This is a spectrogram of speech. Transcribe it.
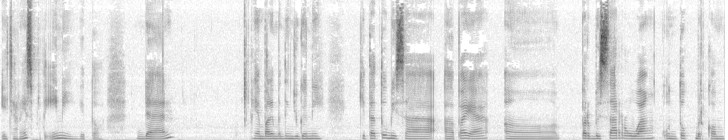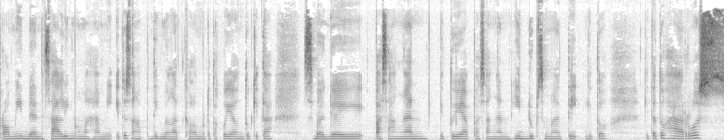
ya caranya seperti ini gitu. Dan yang paling penting juga nih kita tuh bisa apa ya uh, perbesar ruang untuk berkompromi dan saling memahami. Itu sangat penting banget kalau menurut aku ya untuk kita sebagai pasangan gitu ya pasangan hidup semati gitu. Kita tuh harus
